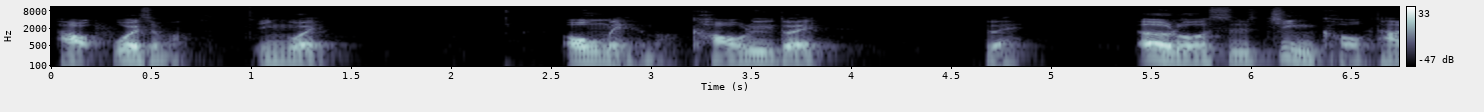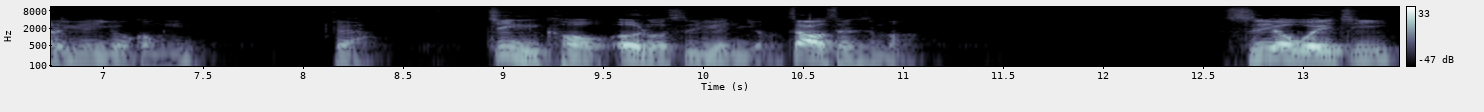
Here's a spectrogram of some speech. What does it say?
好，为什么？因为欧美什么？考虑对对俄罗斯进口它的原油供应，对啊，进口俄罗斯原油造成什么？石油危机，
